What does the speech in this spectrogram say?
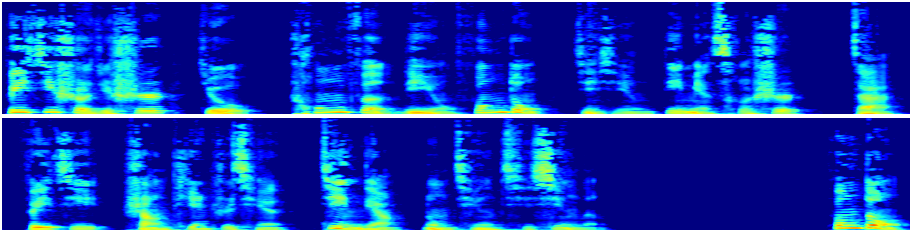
飞机设计师就充分利用风洞进行地面测试，在飞机上天之前尽量弄清其性能。风洞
